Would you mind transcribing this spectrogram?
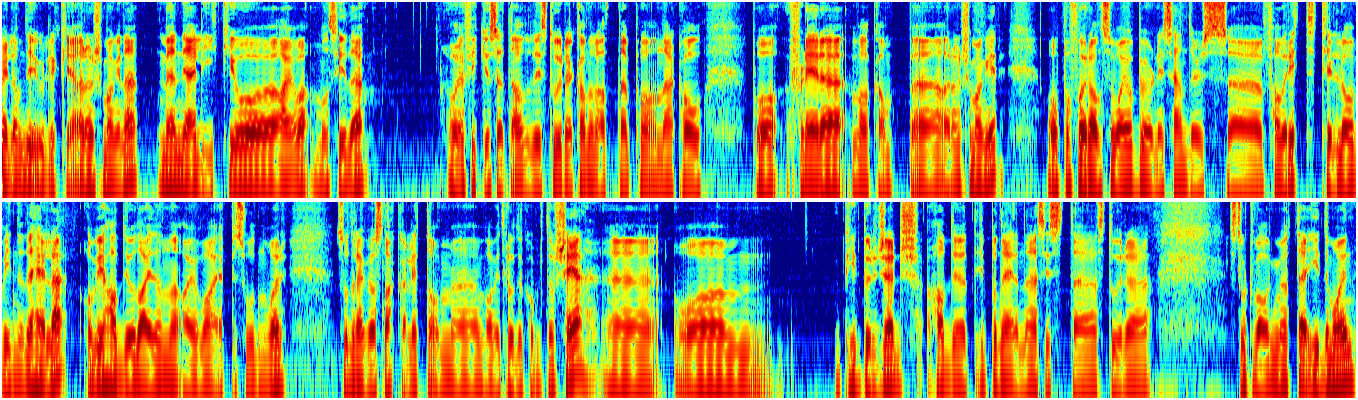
mellom de ulike arrangementene. Men jeg liker jo Iowa, må si det. Og jeg fikk jo sett alle de store kandidatene på nært hold på flere valgkamparrangementer. Og på forhånd så var jo Bernie Sanders eh, favoritt til å vinne det hele. Og vi hadde jo da i denne Iowa-episoden vår så drev vi og snakka litt om eh, hva vi trodde kom til å skje. Eh, og mm, Pete Buttigieg hadde jo et imponerende siste store stort valgmøte i Des Moines,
